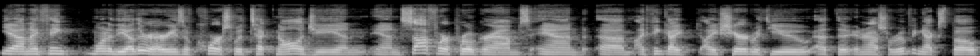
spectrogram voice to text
Yeah, and I think one of the other areas, of course, with technology and and software programs, and um, I think I I shared with you at the International Roofing Expo,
